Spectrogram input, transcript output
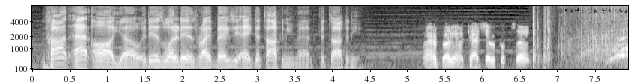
Not at all, yo. It is what it is, right, Beggsy? Hey, good talking to you, man. Good talking to you. All right, buddy. I'll catch you on the flip side.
